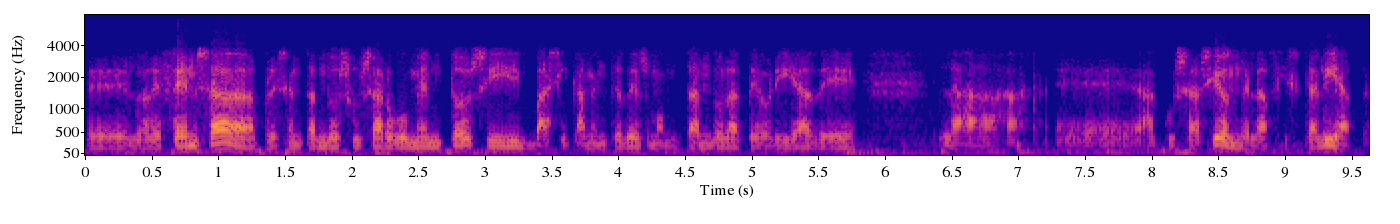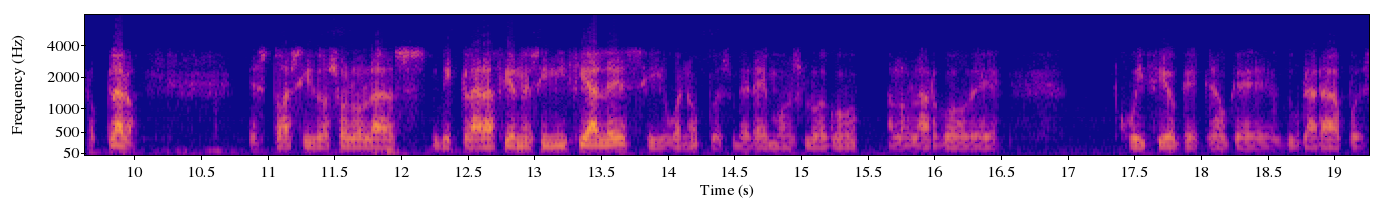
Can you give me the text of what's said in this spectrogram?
eh, la defensa presentando sus argumentos y básicamente desmontando la teoría de la acusación de la fiscalía. Pero claro, esto ha sido solo las declaraciones iniciales y bueno, pues veremos luego a lo largo de juicio que creo que durará pues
